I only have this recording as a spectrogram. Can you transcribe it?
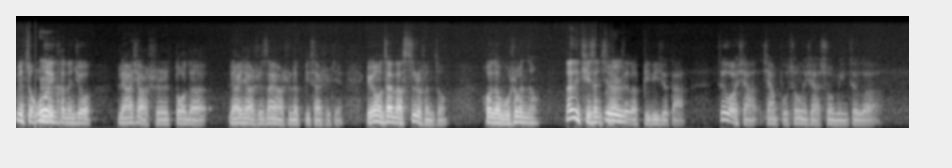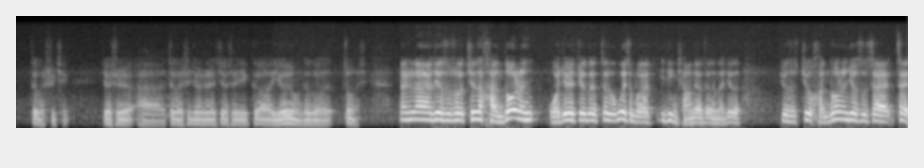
因为总共也嗯可能就两小时多的两小时三小时的比赛时间，游泳站到四十分钟或者五十分钟，那你提升起来嗯这个比例就大了。这个我想想补充一下，说明这个这个事情，就是呃这个是就是就是一个游泳这个重要性。但是呢，就是说，其实很多人，我觉得觉得这个为什么要一定强调这个呢？就是就是就很多人就是在在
